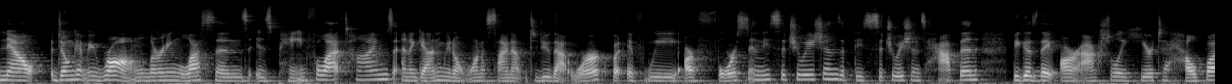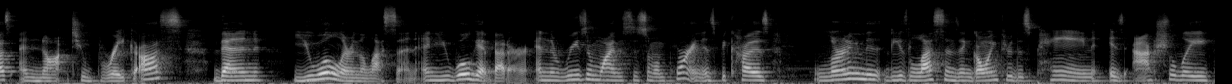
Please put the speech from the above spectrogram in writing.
now, don't get me wrong, learning lessons is painful at times. And again, we don't want to sign up to do that work. But if we are forced in these situations, if these situations happen because they are actually here to help us and not to break us, then you will learn the lesson and you will get better. And the reason why this is so important is because learning the, these lessons and going through this pain is actually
